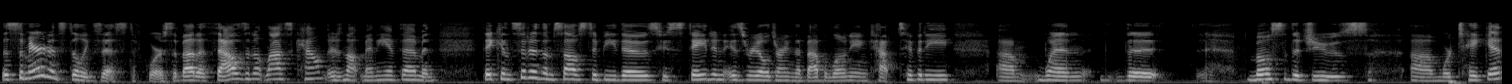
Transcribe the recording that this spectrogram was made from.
The Samaritans still exist, of course, about a thousand at last count. There's not many of them, and They consider themselves to be those who stayed in Israel during the Babylonian captivity um, when the most of the Jews um, were taken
